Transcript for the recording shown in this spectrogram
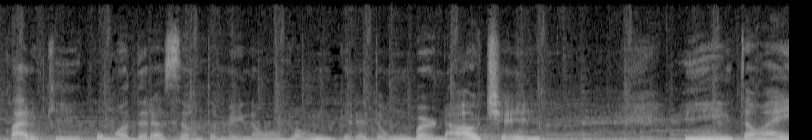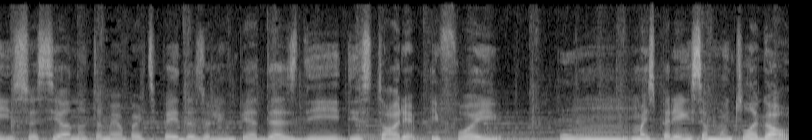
claro que com moderação também não vão querer ter um burnout aí. E, então é isso. Esse ano também eu participei das Olimpíadas de, de História e foi um, uma experiência muito legal.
